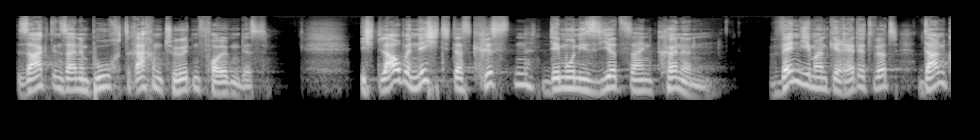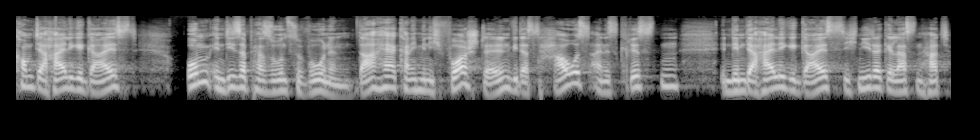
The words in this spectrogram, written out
sagt in seinem Buch Drachen töten folgendes. Ich glaube nicht, dass Christen dämonisiert sein können. Wenn jemand gerettet wird, dann kommt der Heilige Geist um in dieser Person zu wohnen. Daher kann ich mir nicht vorstellen, wie das Haus eines Christen, in dem der Heilige Geist sich niedergelassen hat,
